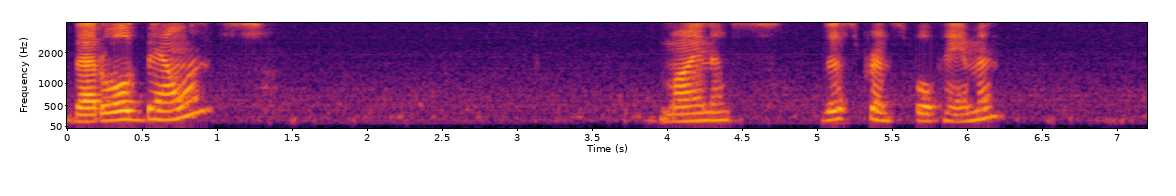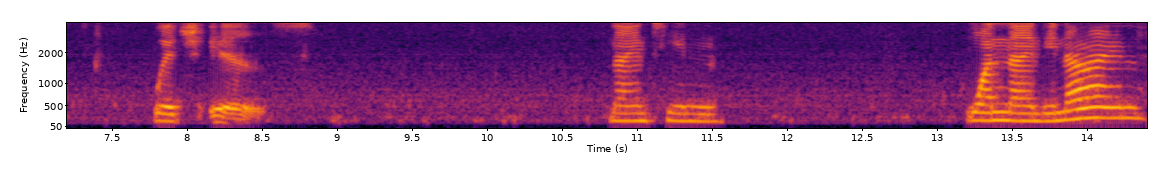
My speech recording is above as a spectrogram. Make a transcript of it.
that old balance minus this principal payment, which is 19 199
